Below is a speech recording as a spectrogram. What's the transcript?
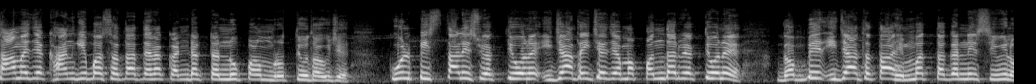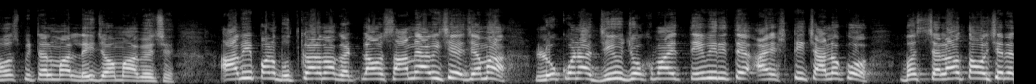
સામે જે ખાનગી બસ હતા તેના કંડક્ટરનું પણ મૃત્યુ થયું છે. કુલ પિસ્તાલીસ વ્યક્તિઓને ઈજા થઈ છે, જેમાં પંદર વ્યક્તિઓને ગંભીર ઈજા થતાં હિંમતનગરની સિવિલ હોસ્પિટલમાં લઈ જવામાં આવ્યો છે. આવી પણ ભૂતકાળમાં ઘટનાઓ સામે આવી છે, જેમાં લોકોના જીવ જોખમાય તેવી રીતે આ એસટી ચાલકો બસ ચલાવતા હોય છે અને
